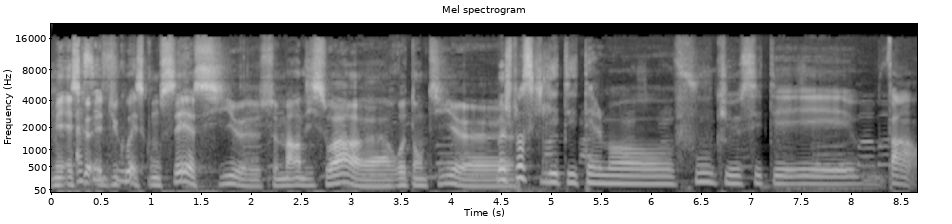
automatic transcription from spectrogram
Mais est-ce que du coup, est-ce qu'on sait si euh, ce mardi soir euh, a retenti euh, Moi, je pense qu'il était tellement fou que c'était. Enfin,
